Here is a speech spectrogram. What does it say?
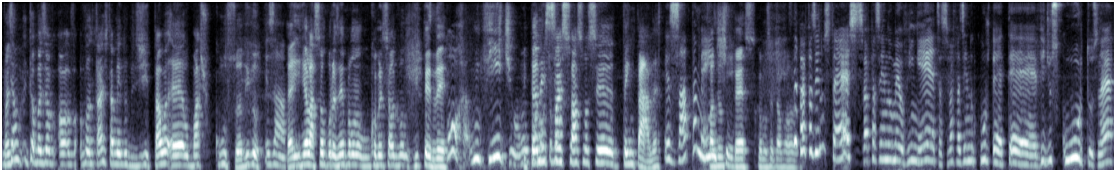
Mas, então, então, mas a, a vantagem também do digital é o baixo custo. Eu digo, exato. é, em relação, por exemplo, a um comercial de TV. Porra, um vídeo, um Então é muito comercial. mais fácil você tentar, né? Fazer os Exatamente. testes, como você tá falando. Você vai fazendo os testes, vai fazendo meu vinhetas, você vai fazendo cur- é, é, vídeos curtos, né?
